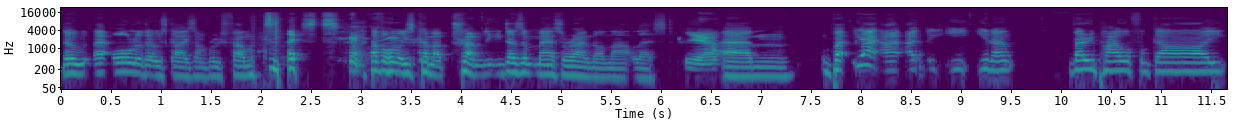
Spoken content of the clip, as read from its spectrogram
Though uh, all of those guys on Bruce Feldman's lists have always come up Trump. He doesn't mess around on that list. Yeah. Um, but yeah, I, I, he- you know, very powerful guy.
